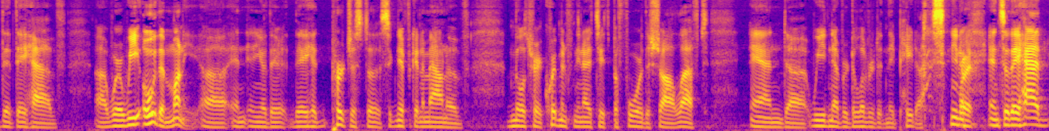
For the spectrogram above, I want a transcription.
that they have. Uh, where we owe them money, uh, and, and you know they they had purchased a significant amount of military equipment from the United States before the Shah left, and uh, we'd never delivered it, and they paid us, you know. Right. And so they had,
